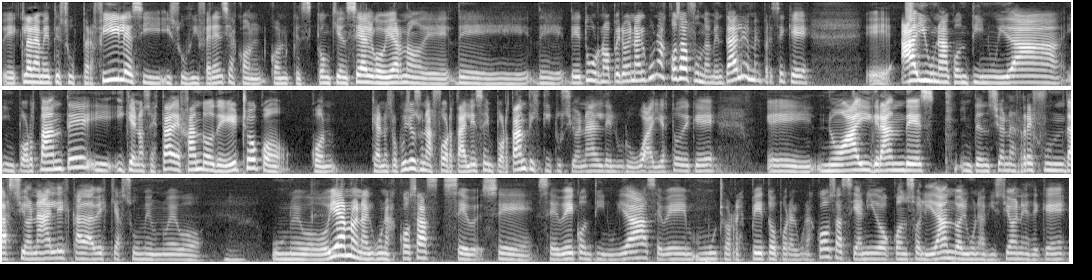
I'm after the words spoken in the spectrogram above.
eh, claramente sus perfiles y, sus diferencias con, con, quien sea el gobierno de, turno, pero en algunas cosas fundamentales me parece que eh, hay una continuidad importante y, que nos está dejando, de hecho, con, que a nuestro juicio es una fortaleza importante institucional del Uruguay, esto de que eh, no hay grandes intenciones refundacionales cada vez que asume un nuevo un nuevo gobierno. En algunas cosas se, se, ve continuidad, se ve mucho respeto por algunas cosas, se han ido consolidando algunas visiones de que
